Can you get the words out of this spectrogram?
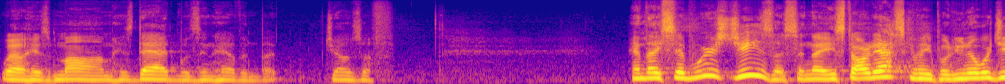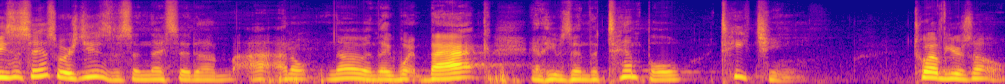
Well, his mom, his dad was in heaven, but Joseph. And they said, Where's Jesus? And they started asking people, Do you know where Jesus is? Where's Jesus? And they said, um, I, I don't know. And they went back, and he was in the temple teaching, 12 years old.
